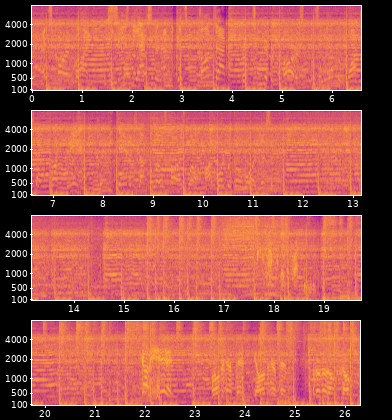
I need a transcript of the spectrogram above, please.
the next car in line. He sees the accident and he gets contact from two different cars. So we have to watch that front wing. Could be damaged on Palou's car as well. On board with O'Ward. Listen. On the front. Got hit! On the hairpin. Yeah, on the hairpin. No, no, no, no,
